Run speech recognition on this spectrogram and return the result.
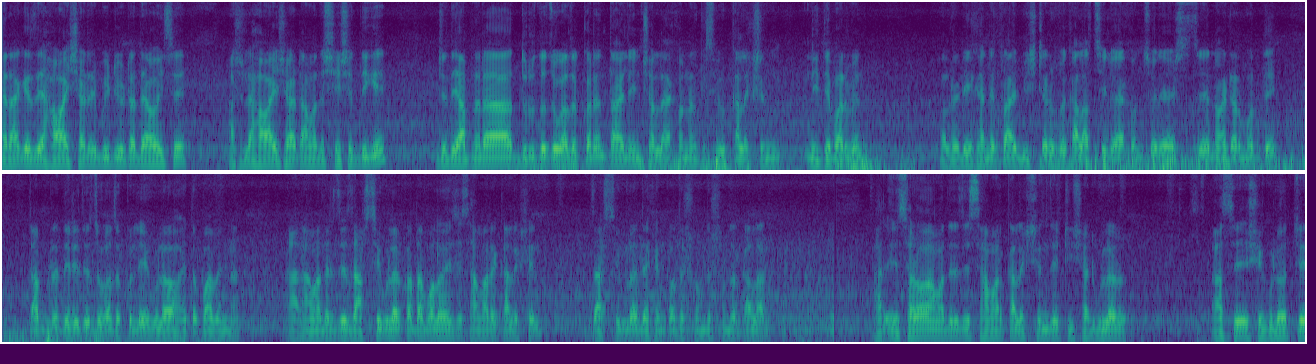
এর আগে যে হাওয়াই শার্টের ভিডিওটা দেওয়া হয়েছে, আসলে হাওয়াই শার্ট আমাদের শেষের দিকে। যদি আপনারা দ্রুত যোগাযোগ করেন, তাহলে ইনশাল্লাহ এখনও কিছু কালেকশন নিতে পারবেন। অলরেডি এখানে প্রায় বিশটার উপরে কালার ছিল, এখন চলে এসেছে নয়টার মধ্যে। তো আপনারা দেরিতে যোগাযোগ করলে এগুলো হয়তো পাবেন না। আর আমাদের যে জার্সিগুলোর কথা বলা হয়েছে, সামারের কালেকশন জার্সিগুলো দেখেন কত সুন্দর সুন্দর কালার আর এছাড়াও আমাদের যে সামার কালেকশন যে টি শার্টগুলোর আছে, সেগুলো হচ্ছে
